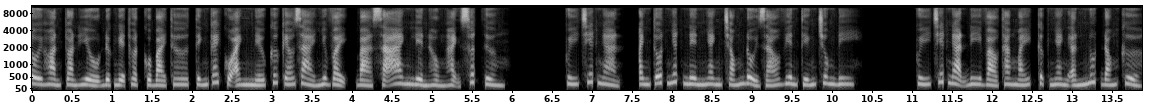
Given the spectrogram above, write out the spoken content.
tôi hoàn toàn hiểu được nghệ thuật của bài thơ, tính cách của anh nếu cứ kéo dài như vậy, bà xã anh liền hồng hạnh xuất tường. Quý chiết ngạn, anh tốt nhất nên nhanh chóng đổi giáo viên tiếng Trung đi. Quý chiết ngạn đi vào thang máy cực nhanh ấn nút đóng cửa.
